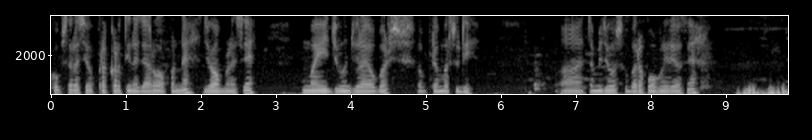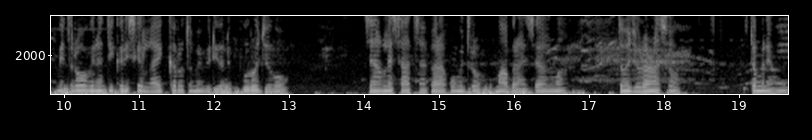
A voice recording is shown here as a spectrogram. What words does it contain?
ખૂબ સરસ એવો પ્રકૃતિ નજારો આપણને જોવા મળે છે. મઈ, જૂન, જુલાઈ, ઓગસ્ટ, સપ્ટેમ્બર સુધી. તમે જુઓ છો, બરફ ઓગળી રહ્યો છે. મિત્રો, વિનંતી કરીશ કે લાઈક કરો તમે વિડીયોને પૂરો જોવો. ચેનલને સાથ સહકાર આપો મિત્રો, મા બ્રાન્ચ ચેનલમાં તમે જોડાણા છો. તમને હું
